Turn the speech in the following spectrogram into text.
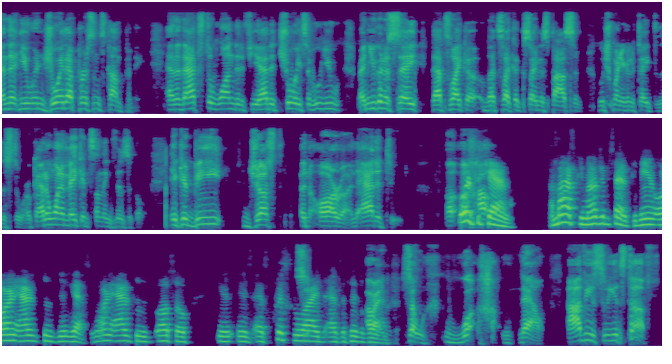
and that you enjoy that person's company, and that that's the one that if you had a choice of who you and you're going to say that's like a that's like a ksainis pasim, which one you're going to take to the store. Okay, I don't want to make it something physical. It could be just an aura, an attitude. Uh, of course, uh, you can. I'm asking 100. percent It could be an aura, an attitude. Yes, an aura, an attitude is also is, is as crystallized so, as the physical. All right. So what, now, obviously, it's tough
